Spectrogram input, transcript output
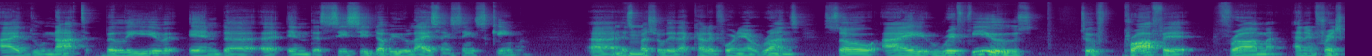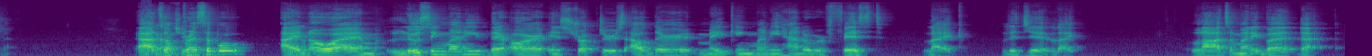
I do not believe in the uh, in the CCW licensing scheme, uh, Mhm. especially that California runs. So I refuse to profit from an infringement. That's on principle. I Yeah. know I'm losing money. There are instructors out there making money hand over fist, like legit, like lots of money. But that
